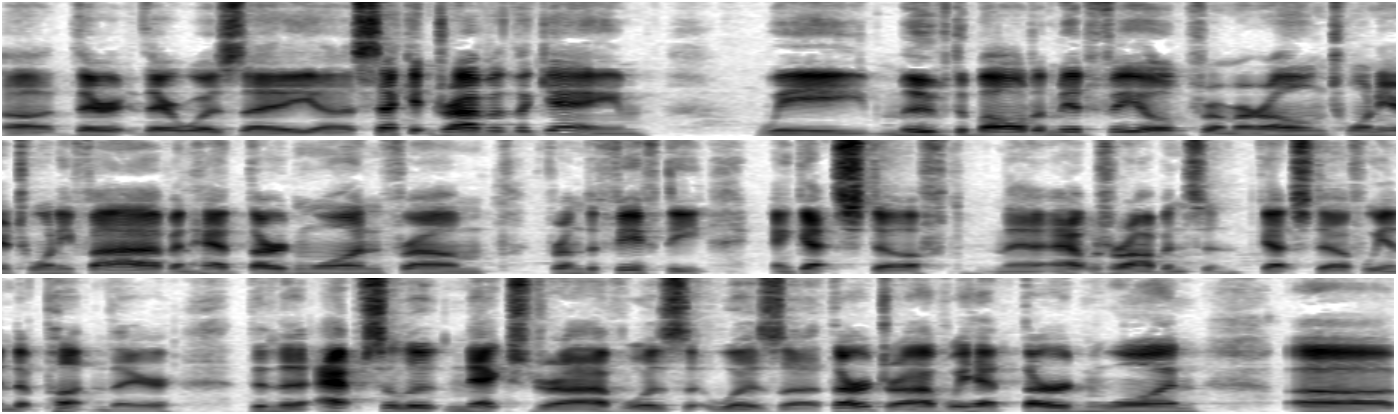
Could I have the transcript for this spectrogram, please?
Uh, there there was a uh, second drive of the game. We moved the ball to midfield from our own 20 or 25 and had third and one from from the 50 and got stuffed. Now, that was Robinson, got stuffed. We ended up punting there. Then the absolute next drive was was uh, third drive. We had third and one. Uh,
